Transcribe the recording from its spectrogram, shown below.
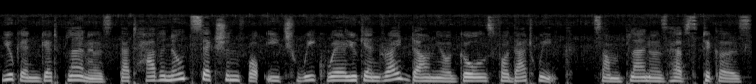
You can get planners that have a notes section for each week where you can write down your goals for that week, Some planners have stickers,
